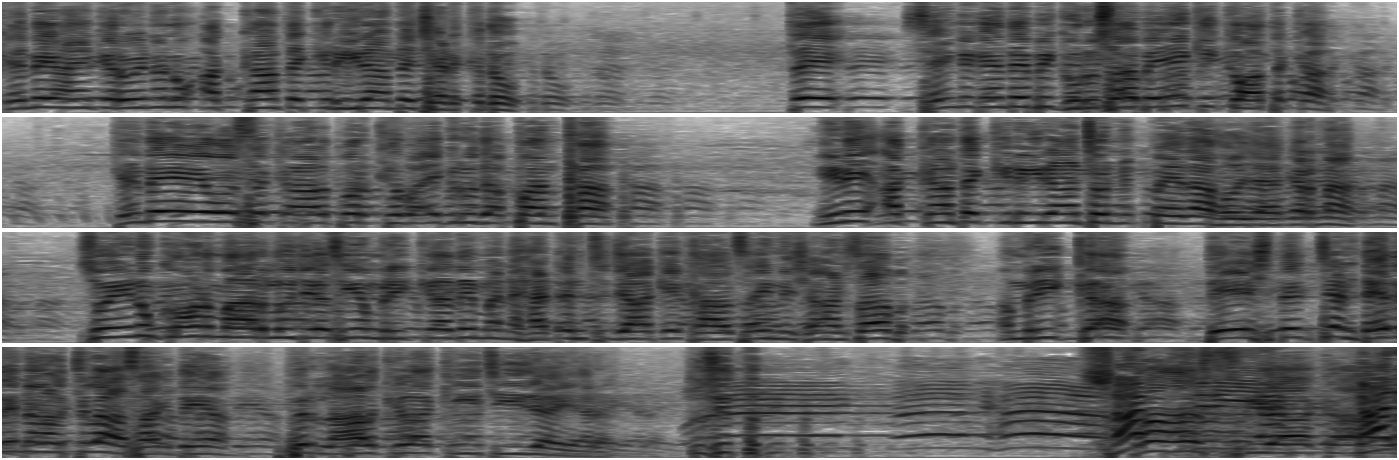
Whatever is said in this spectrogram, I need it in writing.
ਕਹਿੰਦੇ, ਐਂ ਕਰੋ, ਇਹਨਾਂ ਨੂੰ ਅੱਖਾਂ ਤੇ ਕਰੀਰਾਂ ਤੇ ਛਿੜਕ ਦਿਓ ਤੇ ਸਿੰਘ ਕਹਿੰਦੇ ਵੀ ਗੁਰੂ ਸਾਹਿਬ, ਇਹ ਕੀ ਕੌਤਕ ਆ? ਕਹਿੰਦੇ ਉਸ ਅਕਾਲ ਪੁਰਖ ਵਾਹਿਗੁਰੂ ਦਾ ਪੰਥ ਇਹਨੇ ਅੱਖਾਂ ਤੇ ਕਰੀਰਾਂ ਚੋਂ ਪੈਦਾ ਹੋ ਜਾਇਆ ਕਰਨਾ। ਸੋ ਇਹਨੂੰ ਕੌਣ ਮਾਰ ਲੂ ਜੇ ਅਸੀਂ ਅਮਰੀਕਾ ਦੇ ਮਨਹਟਨ ਚ ਜਾ ਕੇ ਖਾਲਸਾਈ ਨਿਸ਼ਾਨ ਸਾਹਿਬ ਅਮਰੀਕਾ ਦੇਸ਼ ਦੇ ਝੰਡੇ ਦੇ ਨਾਲ ਚਲਾ ਸਕਦੇ ਆ। ਫਿਰ ਲਾਲ ਕਿਲਾ ਕੀ ਚੀਜ਼ ਆ ਯਾਰ? ਤੁਸੀਂ ਸਤਿ ਸ੍ਰੀ ਅਕਾਲ। ਗੱਜ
